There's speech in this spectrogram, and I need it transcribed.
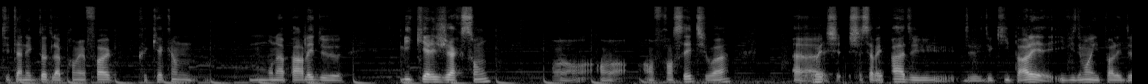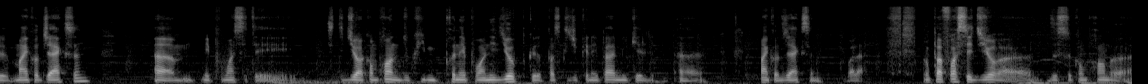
petite anecdote, la première fois que quelqu'un m'en a parlé de Michael Jackson en, en, en français, tu vois. Euh, oui. je, ne savais pas du, de, de, qui il parlait. Évidemment, il parlait de Michael Jackson. Euh, mais pour moi, c'était dur à comprendre. Du coup, il me prenait pour un idiot que, parce que je connais pas Michael, euh, Michael Jackson. Voilà. Donc parfois, c'est dur euh, de se comprendre. euh.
